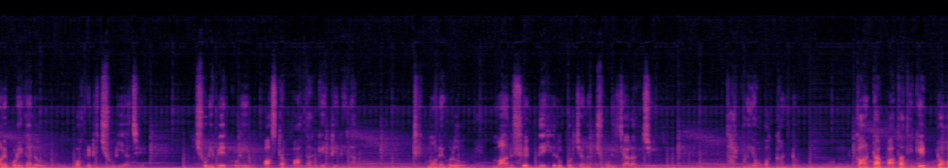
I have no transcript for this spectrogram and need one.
মনে পড়ে গেল, পকেটে ছুরি আছে। ছুরি বের করে পাঁচটা পাতা কেটে নিলাম। ঠিক মনে হলো মানুষের দেহের উপর যেন ছুরি চালাচ্ছি। তারপরে অবাক কাণ্ড। কাঁটা পাতা থেকে টপ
